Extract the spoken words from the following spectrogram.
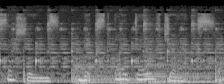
Sessions, mixed by Dave Jax.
